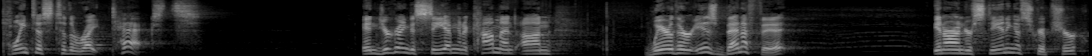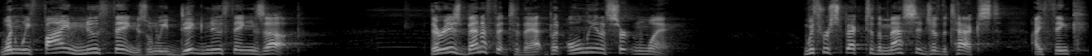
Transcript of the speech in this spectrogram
point us to the right texts. And you're going to see, I'm going to comment on where there is benefit in our understanding of Scripture when we find new things, when we dig new things up. There is benefit to that, but only in a certain way. With respect to the message of the text, I think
